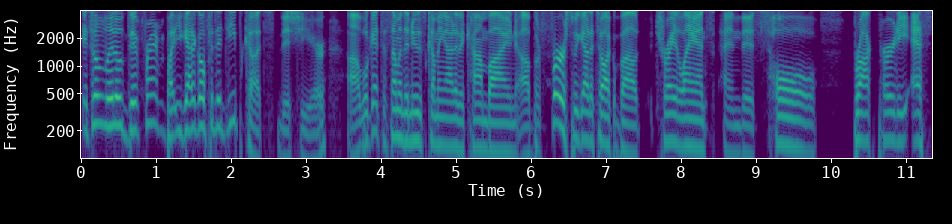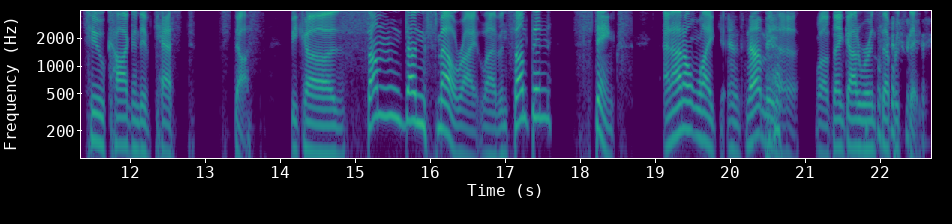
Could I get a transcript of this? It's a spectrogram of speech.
it's a little different, but you got to go for the deep cuts this year. Uh, we'll get to some of the news coming out of the combine, uh, but first we got to talk about Trey Lance and this whole Brock Purdy S2 cognitive test stuff because some doesn't smell right, Levin. Something stinks, and I don't like it. And it's not me. well, thank God we're in separate states.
